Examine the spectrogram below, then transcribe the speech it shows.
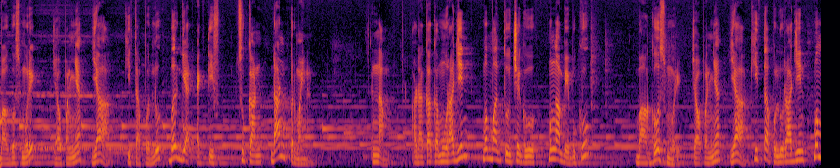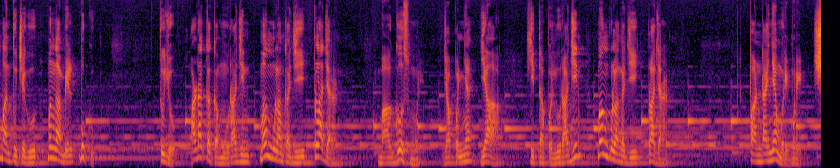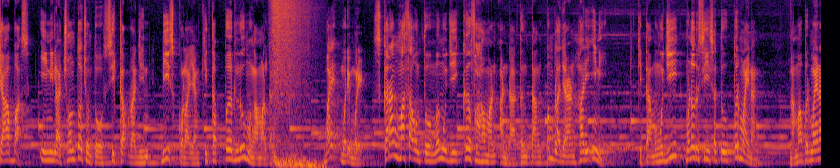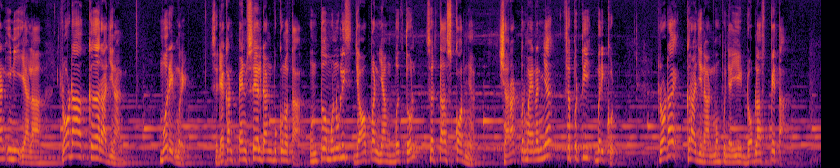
Bagus murid. Jawapannya ya. Kita perlu bergiat aktif sukan dan permainan. Enam. Adakah kamu rajin membantu cikgu mengambil buku? Bagus murid. Jawapannya, ya, kita perlu rajin membantu cikgu mengambil buku. Adakah kamu rajin mengulang kaji pelajaran? Bagus murid. Jawapannya, ya, kita perlu rajin mengulang kaji pelajaran. Pandainya murid-murid. Syabas, inilah contoh-contoh sikap rajin di sekolah yang kita perlu mengamalkan. Baik murid-murid, sekarang masa untuk menguji kefahaman anda tentang pembelajaran hari ini. Kita menguji menerusi satu permainan. Nama permainan ini ialah Roda Kerajinan. Murid-murid, sediakan pensel dan buku nota untuk menulis jawapan yang betul serta skornya. Syarat permainannya seperti berikut. Roda kerajinan mempunyai 12 peta.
